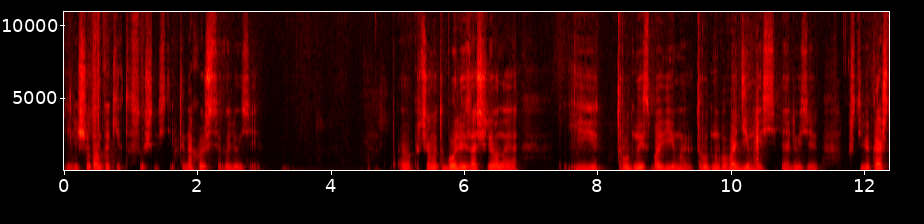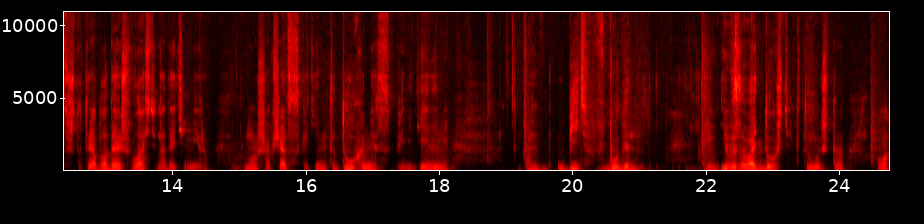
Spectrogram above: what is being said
или еще там каких-то сущностей, ты находишься в иллюзии. Э, Причем это более изощренная и трудно избавимая, трудно выводимая из себя иллюзия, потому что тебе кажется, что ты обладаешь властью над этим миром. Ты можешь общаться с какими-то духами, с привидениями, там, бить в бубен и, и вызывать дождь. Думаешь, что о,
